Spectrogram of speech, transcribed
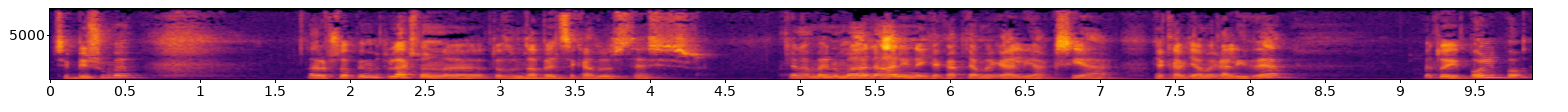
τσιμπήσουμε να ρευστοποιούμε τουλάχιστον ε, το 75% της θέσης και να μένουμε αν είναι για κάποια μεγάλη αξία, για κάποια μεγάλη ιδέα, με το υπόλοιπο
